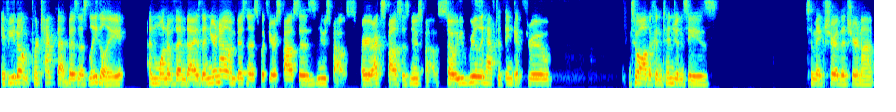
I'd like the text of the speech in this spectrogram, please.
if you don't protect that business legally, and one of them dies, then you're now in business with your spouse's new spouse or your ex spouse's new spouse. So you really have to think it through to all the contingencies to make sure that you're not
